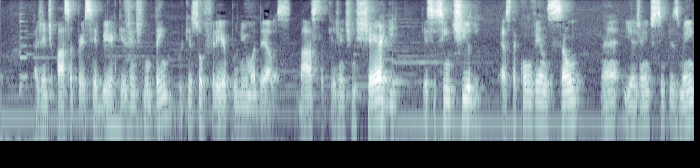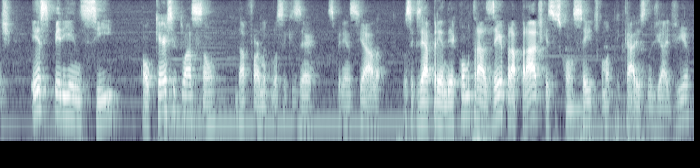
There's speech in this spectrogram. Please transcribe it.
a gente passa a perceber que a gente não tem por que sofrer por nenhuma delas. Basta que a gente enxergue esse sentido, esta convenção né? e a gente simplesmente experiencie qualquer situação da forma que você quiser experienciá-la. Você quiser aprender como trazer para a prática esses conceitos, como aplicar isso no dia a dia,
